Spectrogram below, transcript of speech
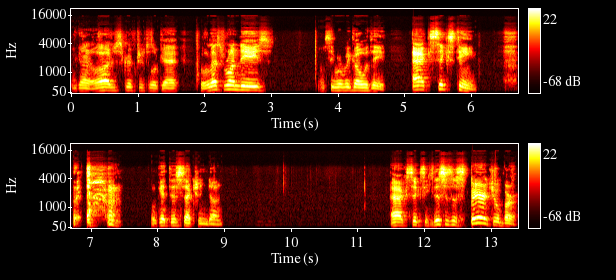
we got a lot of scriptures to look at. So let's run these. Let's see where we go with these. Acts 16. we'll get this section done. Acts 16. This is a spiritual birth.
